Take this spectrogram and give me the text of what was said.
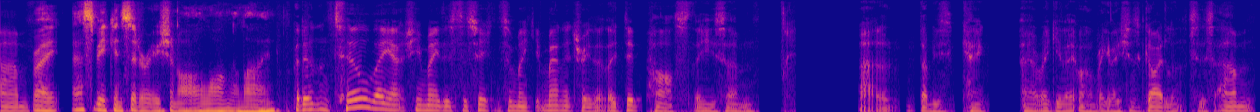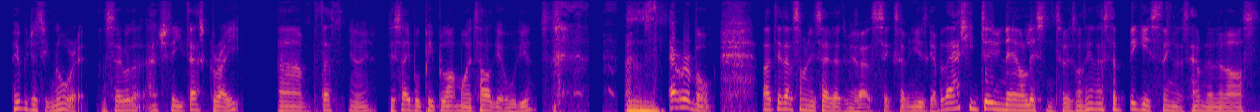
Um, right. It has to be a consideration all along the line. but until they actually made this decision to make it mandatory that they did pass these um, uh, WCAG uh, regula- well, regulations, guidelines, um, people just ignore it and say, well, actually, that's great. Um, but that's, you know, disabled people aren't my target audience. that's terrible. I did have somebody say that to me about six, seven years ago, but they actually do now listen to us. I think that's the biggest thing that's happened in the last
